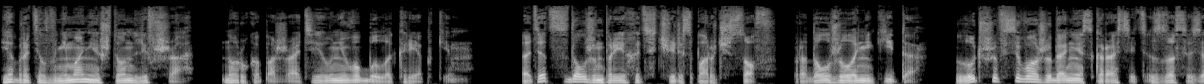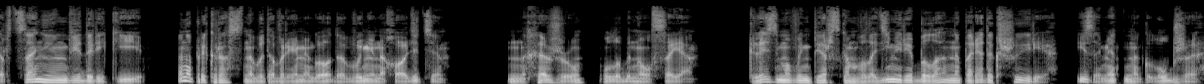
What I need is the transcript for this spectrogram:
Я обратил внимание, что он левша, но рукопожатие у него было крепким. «Отец должен приехать через пару часов», — продолжила Никита. «Лучше всего ожидание скрасить за созерцанием вида реки. Она прекрасна в это время года, вы не находите?» «Нахожу», — улыбнулся я. Клязьма в имперском Владимире была на порядок шире и заметно глубже,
